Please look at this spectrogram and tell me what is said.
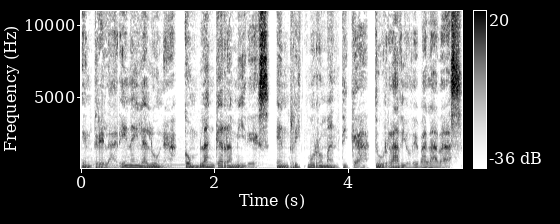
Entre la arena y la luna, con Blanca Ramírez, en Ritmo Romántica, tu radio de baladas.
